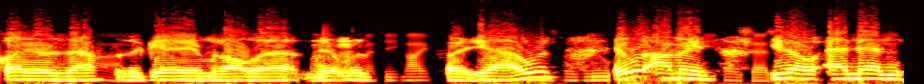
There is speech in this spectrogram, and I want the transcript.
players after the game and all that. And it was, but yeah, it was, it was. I mean, you know, and then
